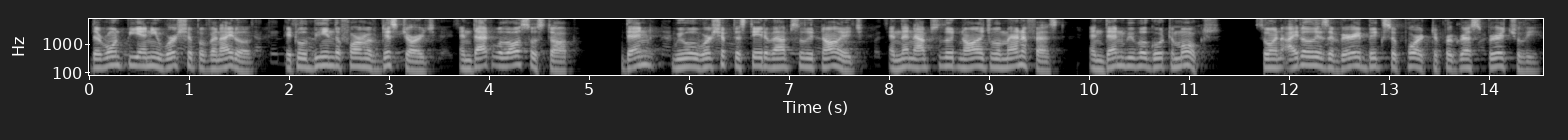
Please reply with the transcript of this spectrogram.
there won't be any worship of an idol. It will be in the form of discharge, and that will also stop. Then we will worship the state of absolute knowledge, and then absolute knowledge will manifest, and then we will go to moksha. So an idol is a very big support to progress spiritually.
